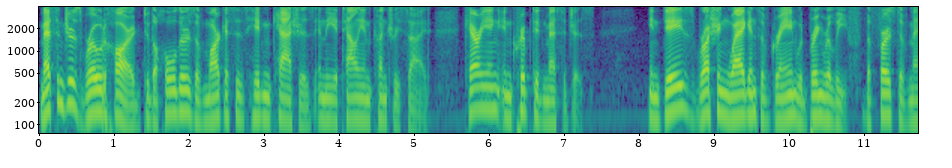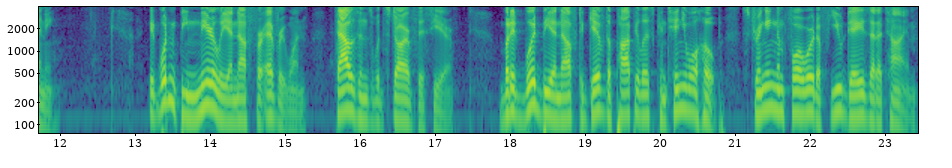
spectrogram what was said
Messengers rode hard to the holders of Marcus's hidden caches in the Italian countryside, carrying encrypted messages. In days, rushing wagons of grain would bring relief, the first of many. It wouldn't be nearly enough for everyone. Thousands would starve this year. But it would be enough to give the populace continual hope, stringing them forward a few days at a time.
